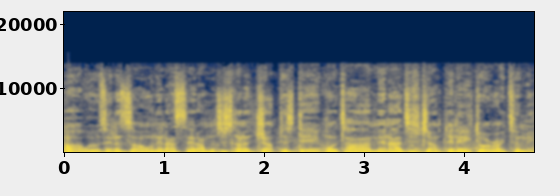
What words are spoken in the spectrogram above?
uh, we was in a zone, and I said, I'm just gonna jump this dig one time, and I just jumped it, and he threw it right to me.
